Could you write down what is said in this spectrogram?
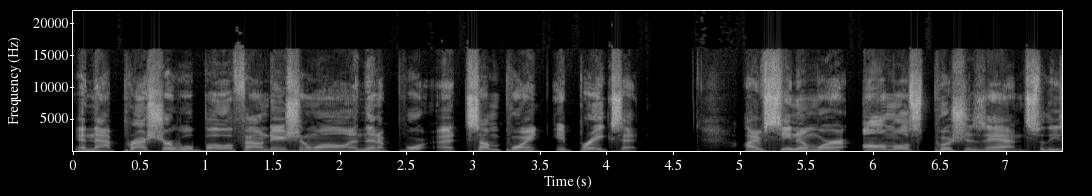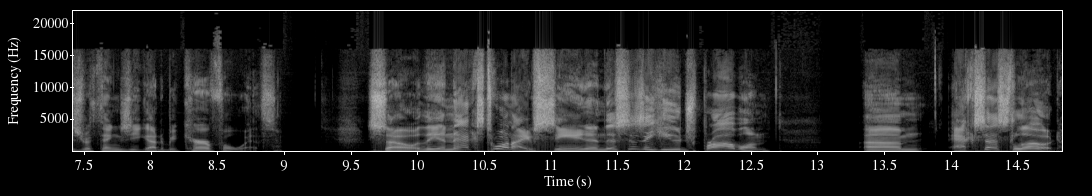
and that pressure will bow a foundation wall, and then at some point it breaks it. I've seen them where it almost pushes in. So these are things you got to be careful with. So the next one I've seen, and this is a huge problem, um, excess load.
